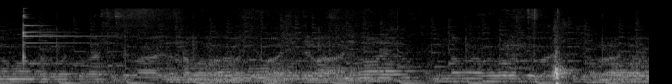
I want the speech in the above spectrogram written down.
नमो भगवते वासुदेवाय नमो भगवते वासुदेवाय ओम नमो भगवते वासुदेवाय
